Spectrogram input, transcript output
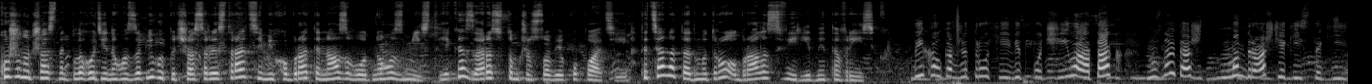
Кожен учасник благодійного забігу під час реєстрації міг обрати назву одного з міст, яке зараз у тимчасовій окупації. Тетяна та Дмитро обрали свій рідний Таврійськ. Дихалка вже трохи відпочила, а так, ну знаєте, аж мандраж якийсь такий.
